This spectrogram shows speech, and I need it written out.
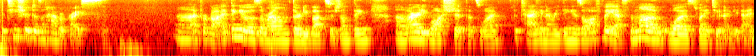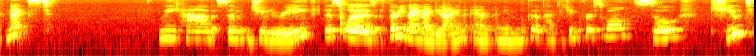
the t-shirt doesn't have a price. Uh, I forgot. I think it was around 30 bucks or something. Um, I already washed it, that's why the tag and everything is off. But yes, the mug was $22.99. Next, we have some jewelry. This was $39.99 and I mean, look at the packaging first of all. So cute.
